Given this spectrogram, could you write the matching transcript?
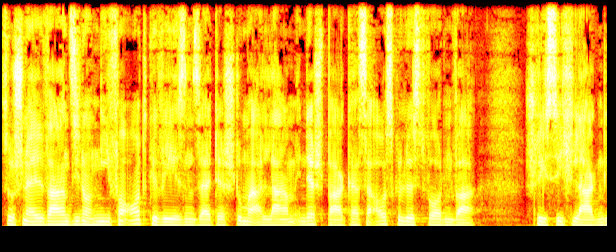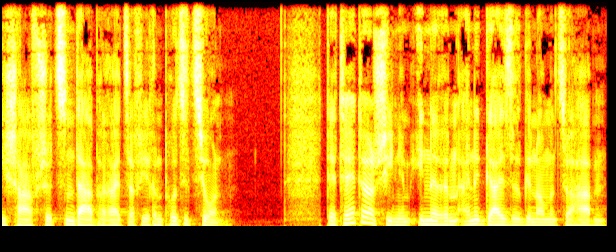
So schnell waren sie noch nie vor Ort gewesen, seit der stumme Alarm in der Sparkasse ausgelöst worden war. Schließlich lagen die Scharfschützen da bereits auf ihren Positionen. Der Täter schien im Inneren eine Geisel genommen zu haben.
